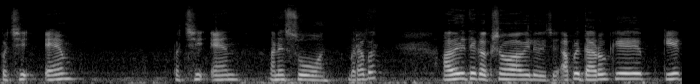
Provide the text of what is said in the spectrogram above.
પછી એમ, પછી એન અને સો ઓન. બરાબર? આવી રીતે કક્ષાઓ આવેલી હોય છે. આપણે ધારો કે કે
